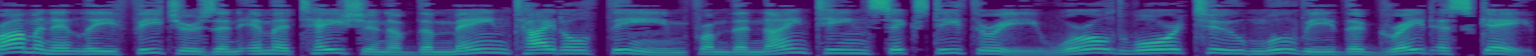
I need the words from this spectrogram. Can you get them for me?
prominently features an imitation of the main title theme from the 1963 World War II movie The Great Escape,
